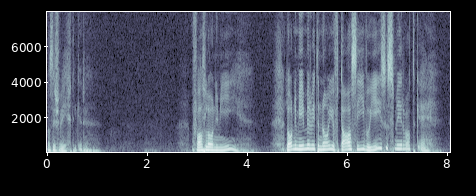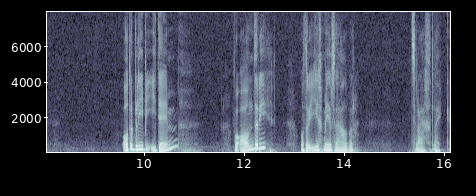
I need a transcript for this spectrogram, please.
Was ist wichtiger? Auf was lohne ich mich ein? Lohne ich mich immer wieder neu auf das ein, was Jesus mir geben will? Oder bleibe ich in dem, wo andere oder ich mir selber zurechtlegen.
